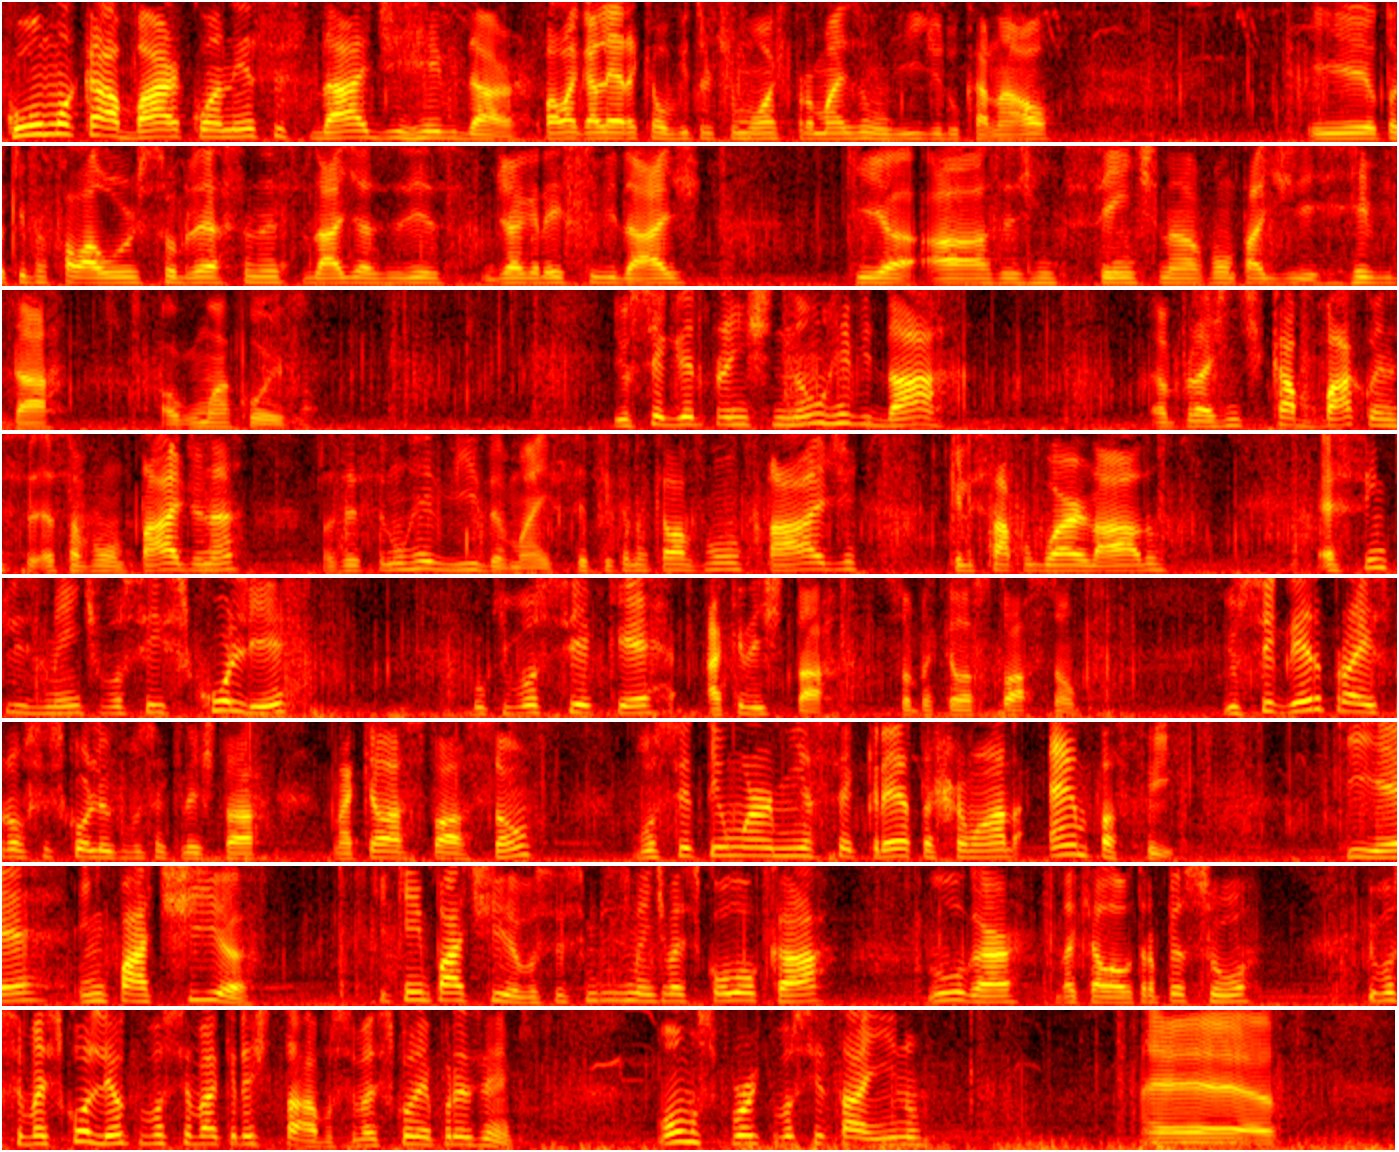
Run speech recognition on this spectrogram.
Como acabar com a necessidade de revidar? Fala galera, que é o Vitor Timóteo para mais um vídeo do canal. E eu tô aqui para falar hoje sobre essa necessidade às vezes de agressividade que às vezes a gente sente na vontade de revidar alguma coisa. E o segredo para a gente não revidar, é para a gente acabar com essa vontade, né? Às vezes você não revida, mas você fica naquela vontade, aquele sapo guardado. É simplesmente você escolher o que você quer acreditar sobre aquela situação. E o segredo para isso, para você escolher o que você acreditar naquela situação, você tem uma arminha secreta chamada empathy, que é empatia. O que é empatia? Você simplesmente vai se colocar no lugar daquela outra pessoa e você vai escolher o que você vai acreditar. Você vai escolher, por exemplo, vamos supor que você está indo, é,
